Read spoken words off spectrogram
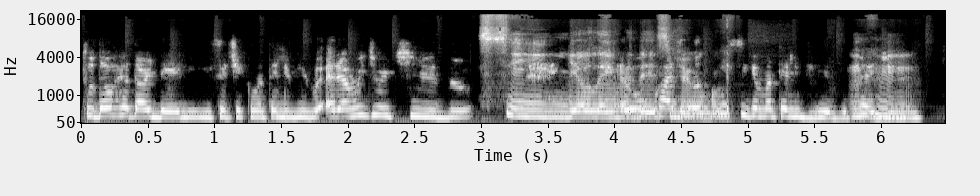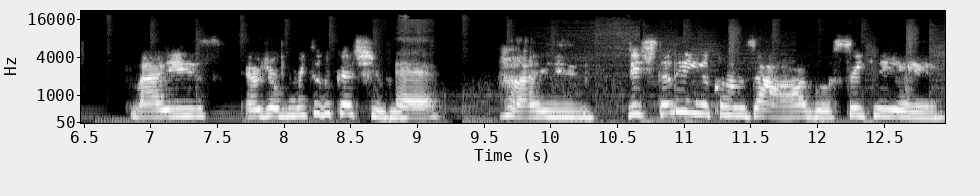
tudo ao redor dele e você tinha que manter ele vivo. Era muito divertido. Sim, eu lembro eu desse jogo. Eu quase não conseguia manter ele vivo, tadinho. Uhum. Mas é um jogo muito educativo. É. Mas, gente, tanto em economizar água, eu sei que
